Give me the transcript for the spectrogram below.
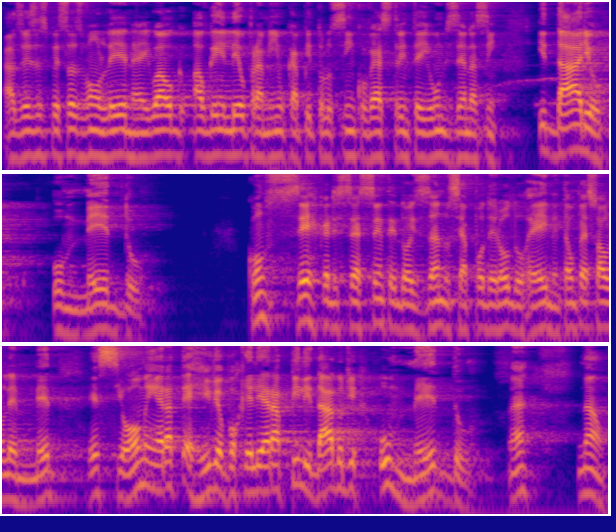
Às vezes as pessoas vão ler, né? Igual alguém leu para mim o capítulo 5, verso 31, dizendo assim: E Dário, o medo com cerca de 62 anos, se apoderou do reino. Então o pessoal lê medo. Esse homem era terrível, porque ele era apelidado de o medo. Né? Não,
